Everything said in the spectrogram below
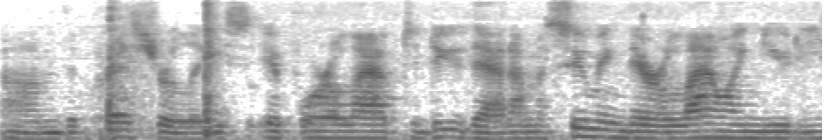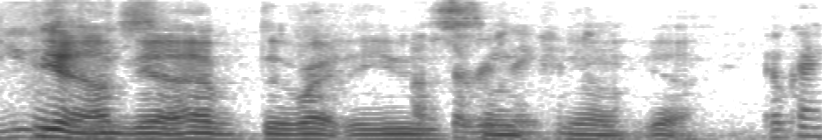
um, the press release if we're allowed to do that. I'm assuming they're allowing you to use Yeah, I'm, these. yeah, I have the right to use. Authorization And, you know, yeah. Okay,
